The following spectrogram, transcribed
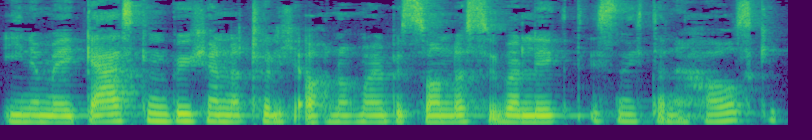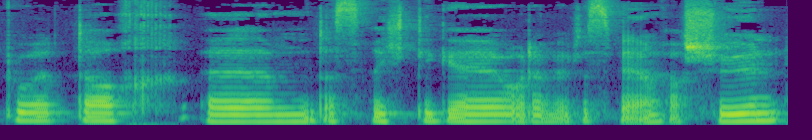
Ina May Gaskin Büchern natürlich auch nochmal besonders überlegt, ist nicht eine Hausgeburt doch ähm, das Richtige oder das wäre einfach schön,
